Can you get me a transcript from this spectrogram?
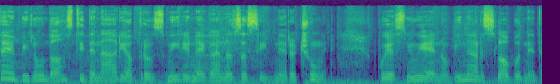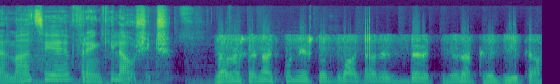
da je bilo dosti denarja preusmerjenega na zasebne račune, pojasnjuje novinar Slobodne Dalmacije Franki Laušič. Ono što je najspornije što 2,9 milijuna kredita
